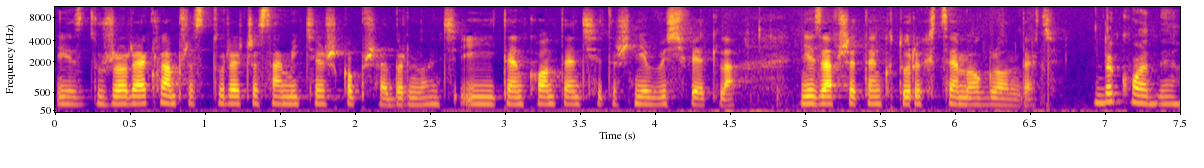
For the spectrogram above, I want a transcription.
Jest dużo reklam, przez które czasami ciężko przebrnąć i ten kontent się też nie wyświetla. Nie zawsze ten, który chcemy oglądać. Dokładnie.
